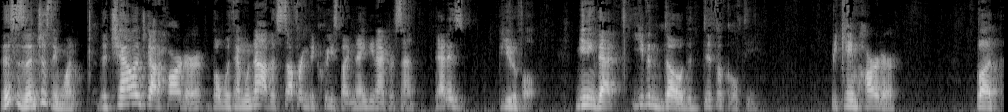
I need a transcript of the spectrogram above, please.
This is an interesting one. The challenge got harder, but with Emunah, the suffering decreased by 99%. That is beautiful. Meaning that even though the difficulty became harder, but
